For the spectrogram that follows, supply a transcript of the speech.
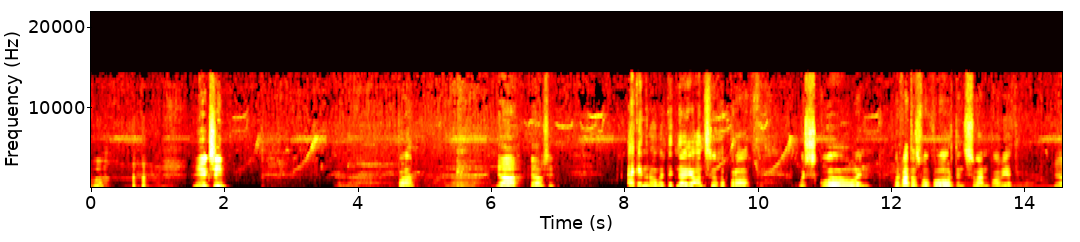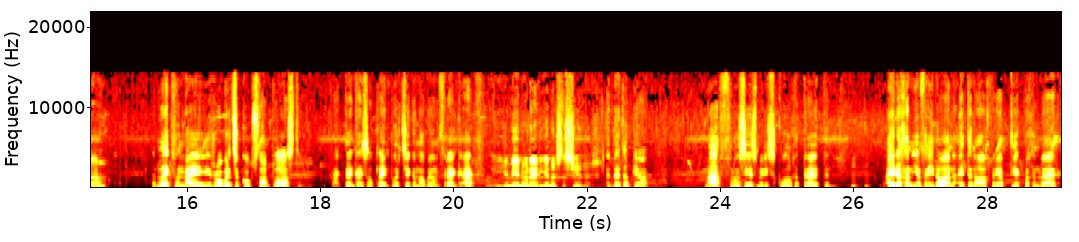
O. Nee, ek sien. Pa, Ja, ja, ons sien. ek en Robert het nou die aand so gepraat oor skool en oor wat ons wil word en so aan, pa weet. Ja? Dit lyk vir my Robert se kop staan plaas toe. Ek dink hy sal Kleinpoort seker maar by hom Frank erf. Jy meen oor hy die enigste seun is. Dit ook ja. Maar Flossie is met die skool getroud en Eide gaan een van die dae in Uitenhaag by die apteek begin werk.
